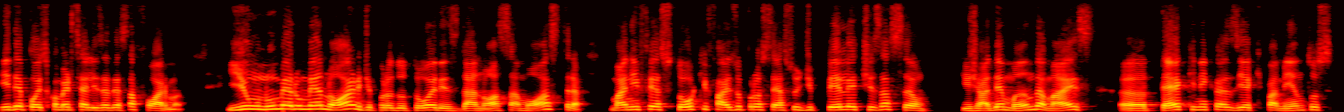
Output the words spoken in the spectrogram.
e depois comercializa dessa forma. E um número menor de produtores da nossa amostra manifestou que faz o processo de peletização, que já demanda mais uh, técnicas e equipamentos,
